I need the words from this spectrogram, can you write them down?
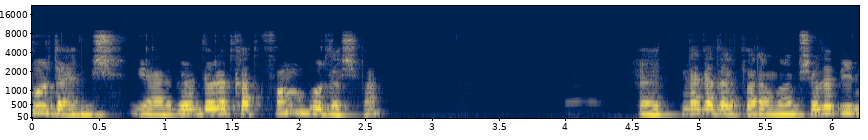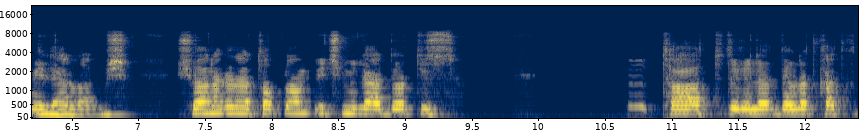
Buradaymış. Yani benim devlet katkı fonum burada şu an. Evet ne kadar param varmış orada? 1 milyar varmış. Şu ana kadar toplam 3 milyar 400 taahhüt edilen devlet katkı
